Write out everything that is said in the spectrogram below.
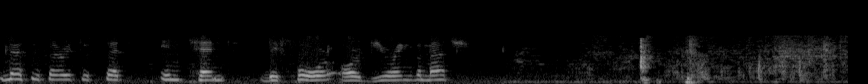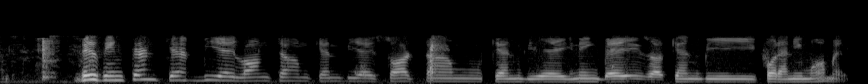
necessary to set intent before or during the match? This intent can be a long term, can be a short term, can be a inning base, or can be for any moment.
